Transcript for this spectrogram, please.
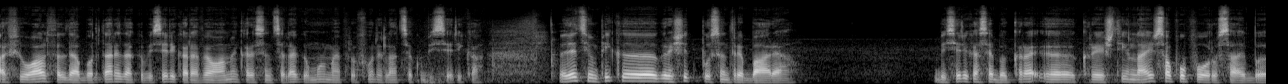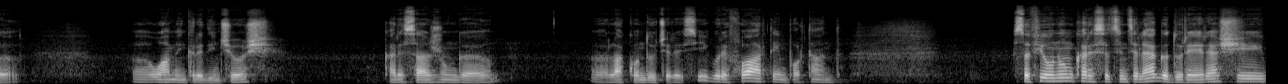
Ar fi o altfel de abordare dacă biserica ar avea oameni care să înțeleagă mult mai profund relația cu biserica. Vedeți, un pic uh, greșit pus întrebarea. Biserica să aibă cre- uh, creștini laici sau poporul să aibă uh, oameni credincioși care să ajungă la conducere. Sigur, e foarte important să fii un om care să-ți înțeleagă durerea și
